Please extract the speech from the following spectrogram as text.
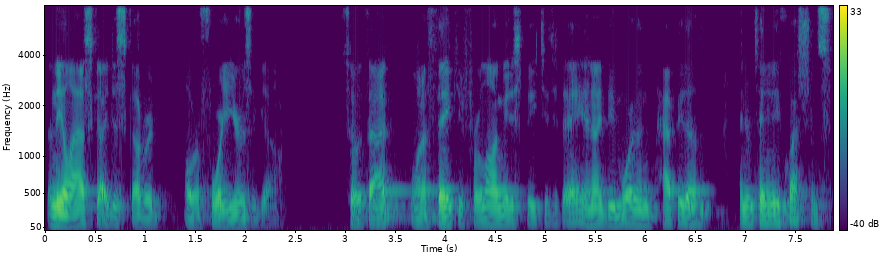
than the Alaska I discovered over 40 years ago. So, with that, I want to thank you for allowing me to speak to you today, and I'd be more than happy to entertain any questions.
